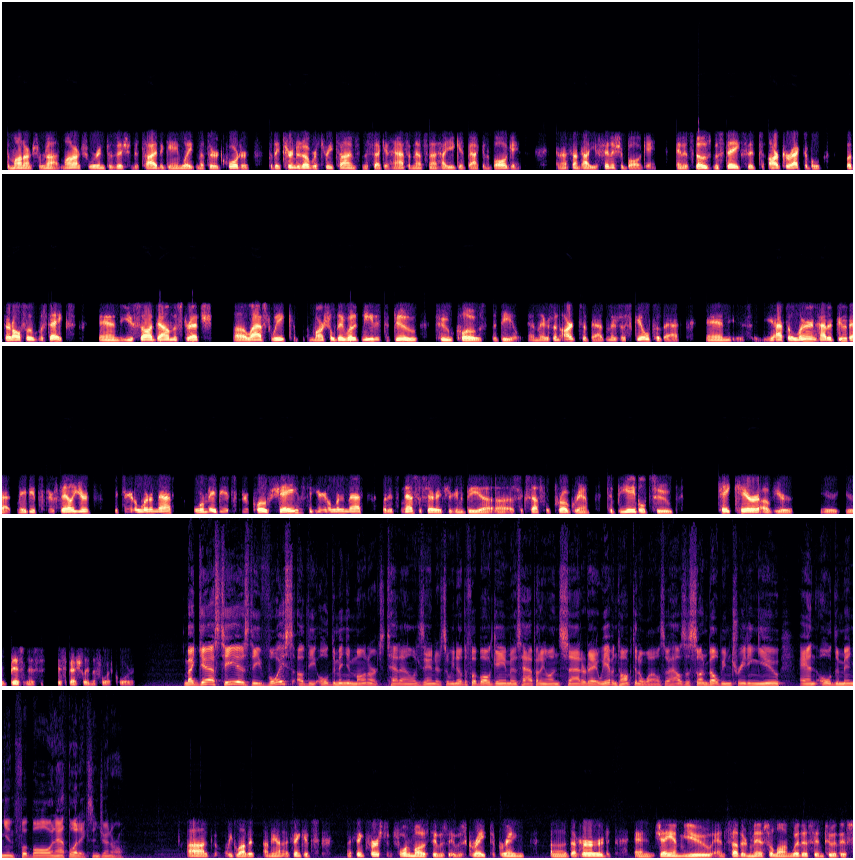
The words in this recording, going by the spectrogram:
The Monarchs were not. Monarchs were in position to tie the game late in the third quarter, but they turned it over three times in the second half, and that's not how you get back in a ball game, and that's not how you finish a ball game. And it's those mistakes that are correctable, but they're also mistakes. And you saw down the stretch uh, last week, Marshall did what it needed to do to close the deal. And there's an art to that, and there's a skill to that. And you have to learn how to do that. Maybe it's through failure that you're going to learn that, or maybe it's through close shaves that you're going to learn that. But it's necessary if you're going to be a, a successful program to be able to take care of your your, your business, especially in the fourth quarter. My guest, he is the voice of the Old Dominion Monarchs, Ted Alexander. So we know the football game is happening on Saturday. We haven't talked in a while. So how's the Sun Belt been treating you and Old Dominion football and athletics in general? Uh, we love it. I mean, I think it's. I think first and foremost, it was it was great to bring uh, the herd and JMU and Southern Miss along with us into this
